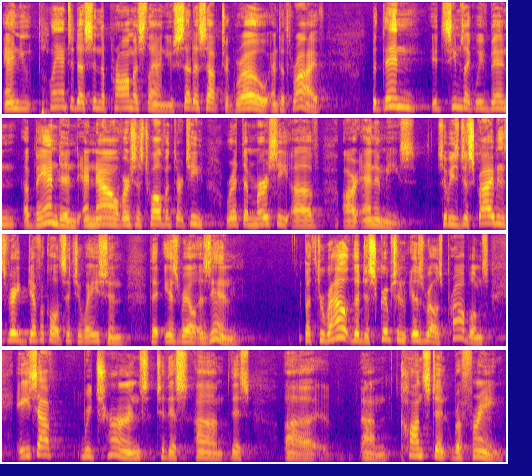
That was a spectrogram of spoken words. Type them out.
and you planted us in the promised land. You set us up to grow and to thrive. But then it seems like we've been abandoned, and now, verses 12 and 13, we're at the mercy of our enemies. So he's describing this very difficult situation that Israel is in. But throughout the description of Israel's problems, Asaph returns to this, um, this uh, um, constant refrain.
